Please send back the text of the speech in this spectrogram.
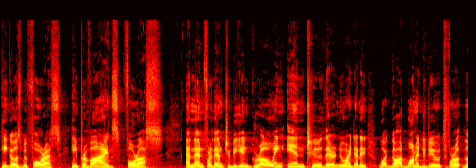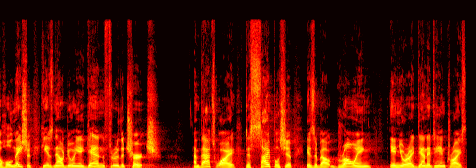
He goes before us, He provides for us. And then for them to begin growing into their new identity. What God wanted to do for the whole nation, He is now doing again through the church. And that's why discipleship is about growing in your identity in Christ,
